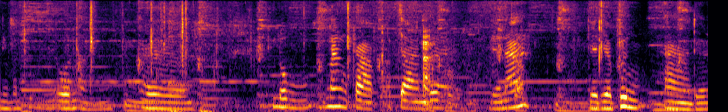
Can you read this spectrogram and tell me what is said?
นี่บันทึกวิดีโอหนังอืม เออลงนั่งกราบอาจารย์ด้วยครับเดี๋ยวนะ อืม เดี๋ยวเดี๋ยวพึ่ง อ่า เดี๋ยว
